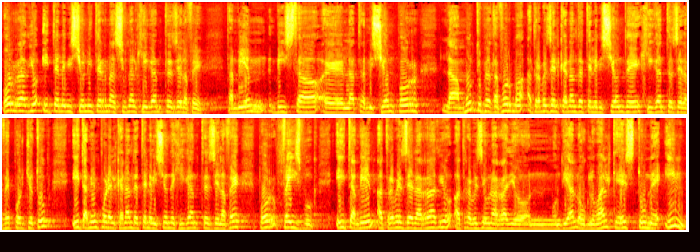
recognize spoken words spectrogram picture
por radio y televisión internacional Gigantes de la Fe. También vista eh, la transmisión por la multiplataforma a través del canal de televisión de Gigantes de la Fe por YouTube y también por el canal de televisión de Gigantes de la Fe por Facebook y también a través de la radio, a través de una radio mundial o global que es TuneIn.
